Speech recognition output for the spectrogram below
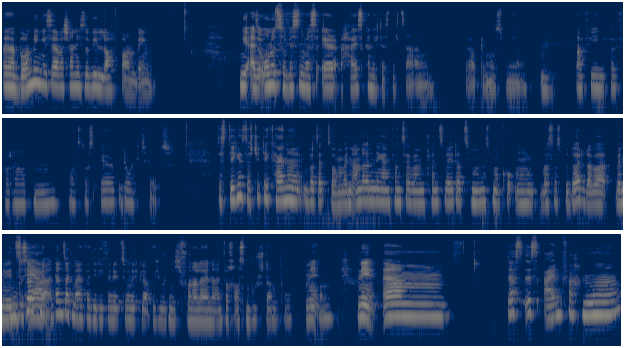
Mal, Bombing ist ja wahrscheinlich so wie Love-Bombing. Nee, also ohne zu wissen, was Air heißt, kann ich das nicht sagen. Ich glaube, du musst mir Mhm. auf jeden Fall verraten, was das Air bedeutet. Das Ding ist, da steht hier keine Übersetzung. Bei den anderen Dingern kannst du ja beim Translator zumindest mal gucken, was das bedeutet. Aber wenn du jetzt sag mir, dann sag mir einfach die Definition. Ich glaube, ich würde nicht von alleine einfach aus dem Buchstaben drauf Nee. kommen. Nee, ähm, das ist einfach nur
